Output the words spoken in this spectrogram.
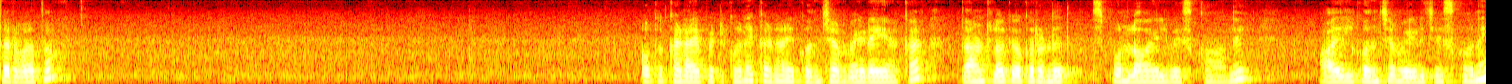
తర్వాత ఒక కడాయి పెట్టుకొని కడాయి కొంచెం వేడయ్యాక దాంట్లోకి ఒక రెండు స్పూన్ల ఆయిల్ వేసుకోవాలి. ఆయిల్ కొంచెం వేడి చేసుకొని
